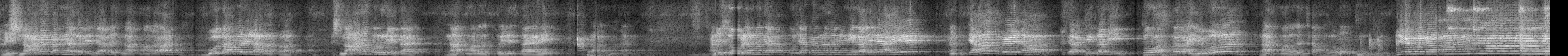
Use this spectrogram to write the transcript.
आणि स्नान करण्यासाठी ज्यावेळेस नाथ महाराज गोदावरीला जातात स्नान करून येत आहेत. नाथ महाराज पहिले काय आहे? ब्राह्मण आहे आणि सोहळ्यामध्ये आता पूजा करण्यासाठी निघालेले आहे आणि त्याच वेळेला त्या ठिकाणी तो असणारा यवन नाथ महाराजांच्या अंगावर थुंकतो. येवन अंगावरी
